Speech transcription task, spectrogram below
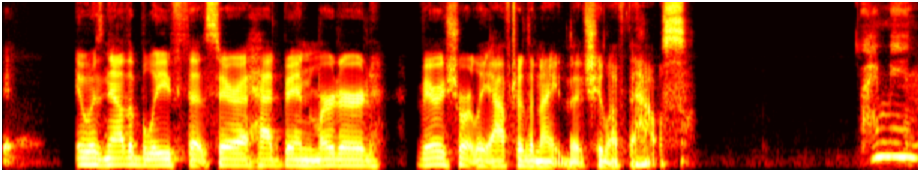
It, it was now the belief that Sarah had been murdered very shortly after the night that she left the house. I mean,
